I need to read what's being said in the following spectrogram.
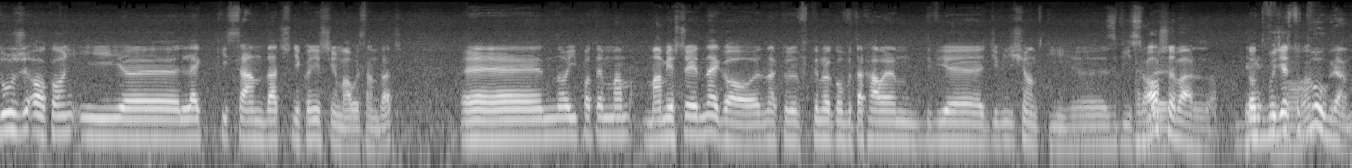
duży okoń i e, lekki sandacz, niekoniecznie mały sandacz. No i potem mam, mam jeszcze jednego, na który w tym roku wytachałem dwie dziewięćdziesiątki z Wisły. Proszę bardzo. Do 22 gram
